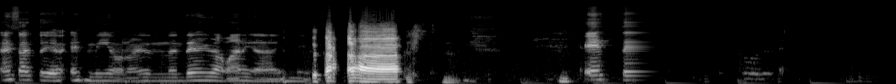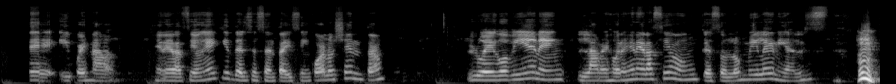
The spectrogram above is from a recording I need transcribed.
exacto, es, es mío, no es, no es de mi mamá ni nada, es mío. Este. eh, y pues nada, generación X del 65 al 80. Luego vienen la mejor generación, que son los millennials, Hmm.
